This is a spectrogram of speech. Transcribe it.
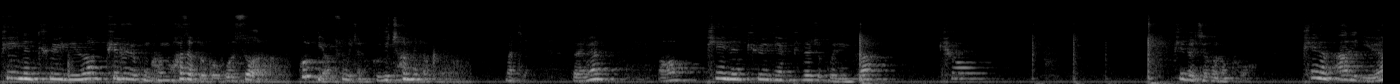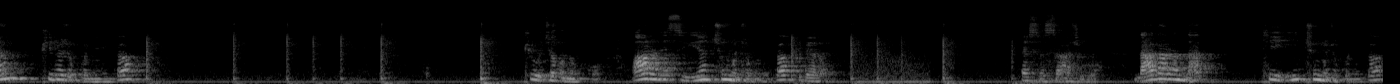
P는 Q이기 위한 필요 조건 하면 화살표 거꾸로 써라. 그렇게 약속이잖아. 그게 참이라고. 맞지? 그러면 어, P는 Q이기 위한 필요 조건이니까 Q P를 적어놓고 P는 R이기 위한 필요 조건이니까 Q 적어놓고 R은 S이기 위한 충분 조건이니까 그대로 S 쏴주고 나다는 not T이 충분 조건이니까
